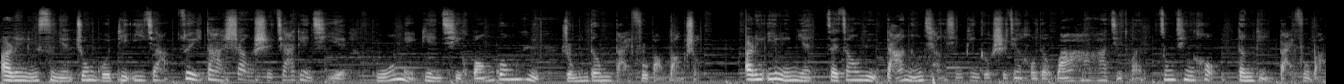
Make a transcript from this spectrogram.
二零零四年，中国第一家最大上市家电企业国美电器黄光裕荣登百富榜榜首。二零一零年，在遭遇达能强行并购事件后的娃哈哈集团宗庆后登顶百富榜。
